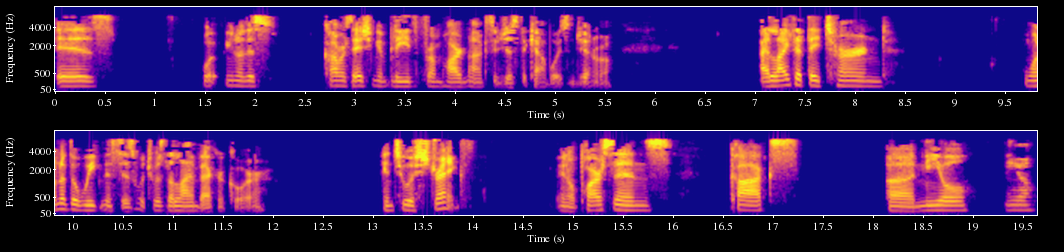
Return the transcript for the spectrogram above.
is, what you know, this conversation can bleed from Hard Knocks to just the Cowboys in general. I like that they turned one of the weaknesses, which was the linebacker core, into a strength. You know, Parsons, Cox, uh, Neal, Neil.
